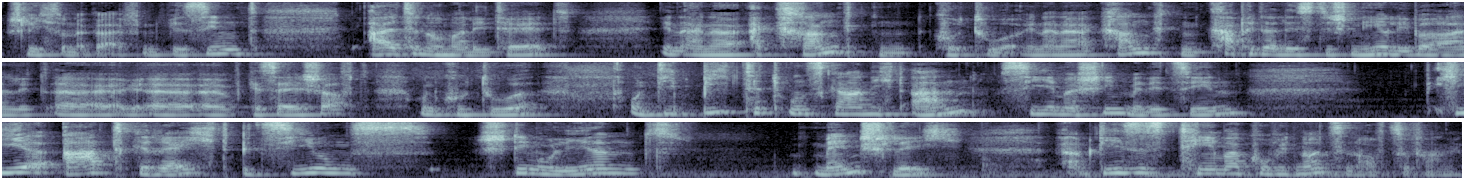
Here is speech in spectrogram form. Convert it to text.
schlicht und ergreifend. Wir sind alte Normalität in einer erkrankten Kultur, in einer erkrankten kapitalistischen neoliberalen äh, äh, äh, Gesellschaft und Kultur. Und die bietet uns gar nicht an, siehe Maschinenmedizin, hier artgerecht, beziehungsstimulierend, menschlich äh, dieses Thema Covid-19 aufzufangen.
